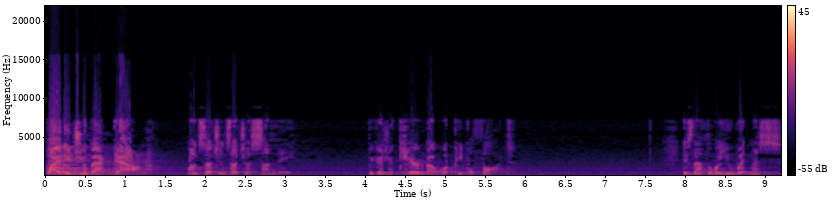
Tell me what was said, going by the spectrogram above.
why did you back down on such and such a Sunday? Because you cared about what people thought. Is that the way you witness?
